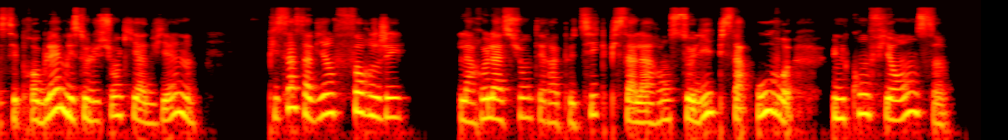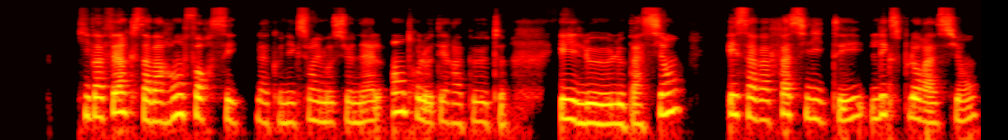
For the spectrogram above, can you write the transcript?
ses problèmes, les solutions qui adviennent. Puis ça, ça vient forger la relation thérapeutique, puis ça la rend solide, puis ça ouvre une confiance qui va faire que ça va renforcer la connexion émotionnelle entre le thérapeute et le, patient, et ça va faciliter l'exploration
